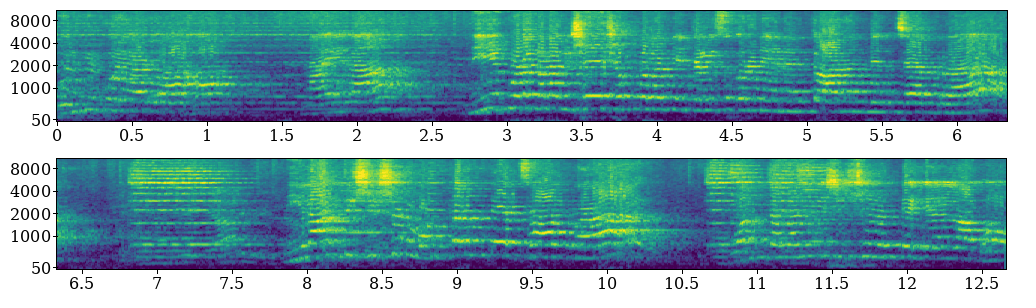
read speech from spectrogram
పొంగిపోయాడు ఆహా. గుణగణ తెలుసుకుని నేను ఎంతో ఆనందించానురా. నీలాంటి శిష్యుడు ఒక్కరుంటే చాలరా. వంద మంది శిష్యులుంటే ఏం లాభం?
